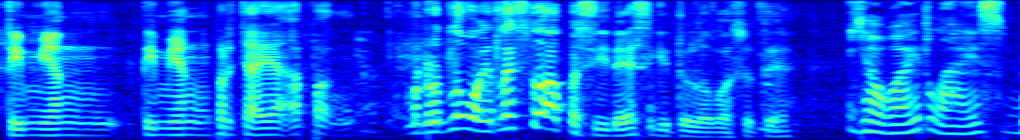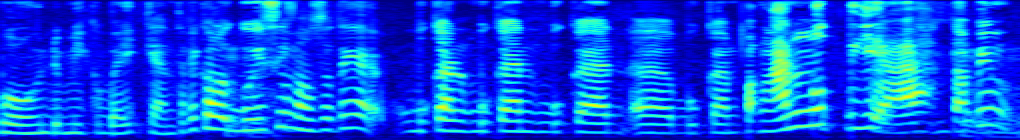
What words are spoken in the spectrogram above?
tim yang tim yang percaya apa? Menurut lo white lies itu apa sih Des gitu loh maksudnya? ya white lies bohong demi kebaikan tapi kalau gue sih maksudnya bukan bukan bukan eh, bukan penganut ya tapi gue Hmm.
